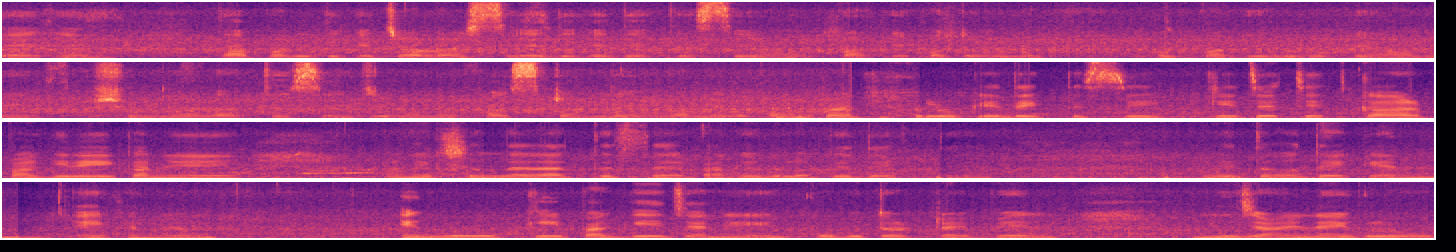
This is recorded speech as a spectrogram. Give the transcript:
দেখেন। তারপর এদিকে চলে আসছে, এদিকে দেখতেছি উট পাখি, কতগুলো উট পাখিগুলোকে অনেক সুন্দর লাগতেছে। জীবনে ফার্স্ট টাইম দেখলাম এরকম পাখিগুলোকে দেখতেছি। কি যে চিৎকার পাখির এইখানে। অনেক সুন্দর লাগতেছে পাখিগুলোকে দেখতে। তো দেখেন, এখানে এগুলো কি পাখি জানি, কবুতর টাইপের জানি না এগুলো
